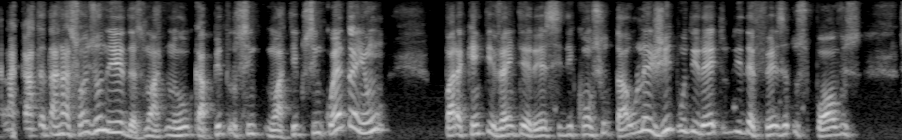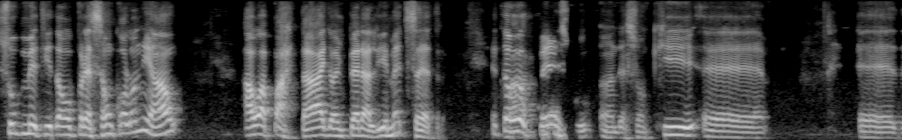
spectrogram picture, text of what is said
Tá na Carta das Nações Unidas, no, no capítulo, no artigo 51, para quem tiver interesse de consultar o legítimo direito de defesa dos povos submetidos à opressão colonial, ao apartheid, ao imperialismo, etc. Então, claro. eu penso, Anderson, que é, é,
